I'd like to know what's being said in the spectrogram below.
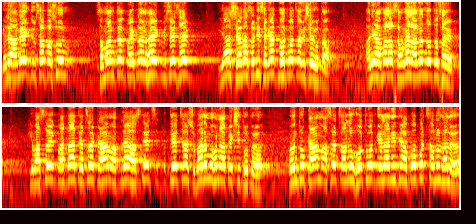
गेल्या अनेक दिवसापासून समांतर पाईपलाईन हा एक विषय साहेब या शहरासाठी सगळ्यात महत्त्वाचा विषय होता. आणि आम्हाला सांगायला आनंद होतो साहेब की वास्तविक पाहता त्याचं काम आपल्या हस्तेच त्याचा शुभारंभ होणं अपेक्षित होतं. परंतु काम असं चालू होत होत गेलं आणि ते आपोआपच चालू झालं.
